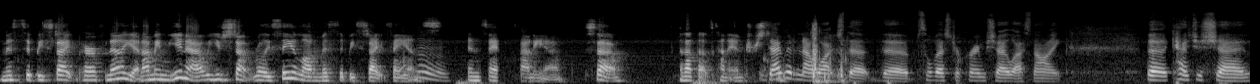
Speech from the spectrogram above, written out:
Mississippi State paraphernalia, and I mean, you know, you just don't really see a lot of Mississippi State fans Mhm. in San Antonio. So, I thought that's kind of interesting. David and I watched the the Sylvester Croom show last night, the coaches show,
